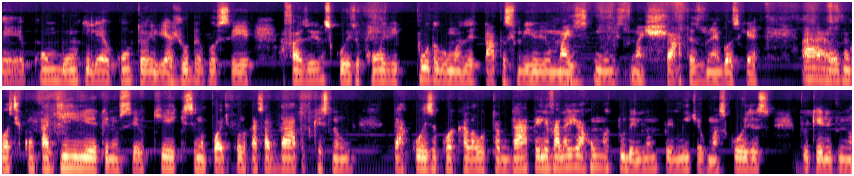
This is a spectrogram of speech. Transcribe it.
é quão bom que ele é, o quanto ele ajuda você a fazer as coisas, como ele pula algumas etapas meio mais, mais chatas do negócio, que é ah, o negócio de contar dia, que não sei o que, que você não pode colocar essa data, porque senão da coisa com aquela outra data, ele vai lá e já arruma tudo, ele não permite algumas coisas, porque ele não,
